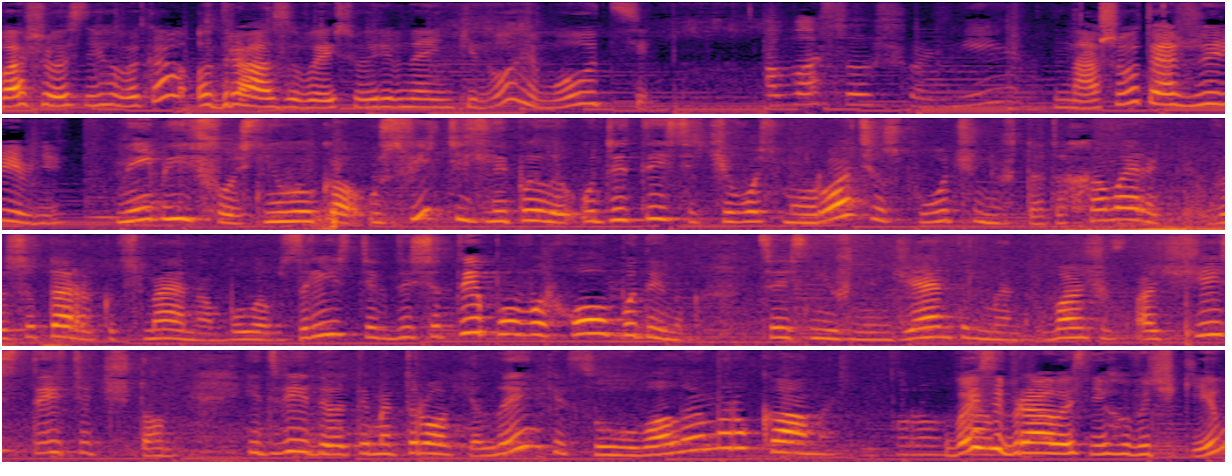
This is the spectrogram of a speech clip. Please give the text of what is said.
Вашого сніговика одразу вийшли рівненькі ноги, молодці. А вашого що ні? Нашого теж вже рівні. Найбільшого сніговика у світі зліпили у 2008 році у Сполучених Штатах Америки. Висота рекордсмена була в зріст як 10-поверховий будинок. Цей сніжний джентльмен важив аж 6 тисяч тонн, і дві дев'ятиметрові линьки слугували йому руками. Ви зібрали сніговичків,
